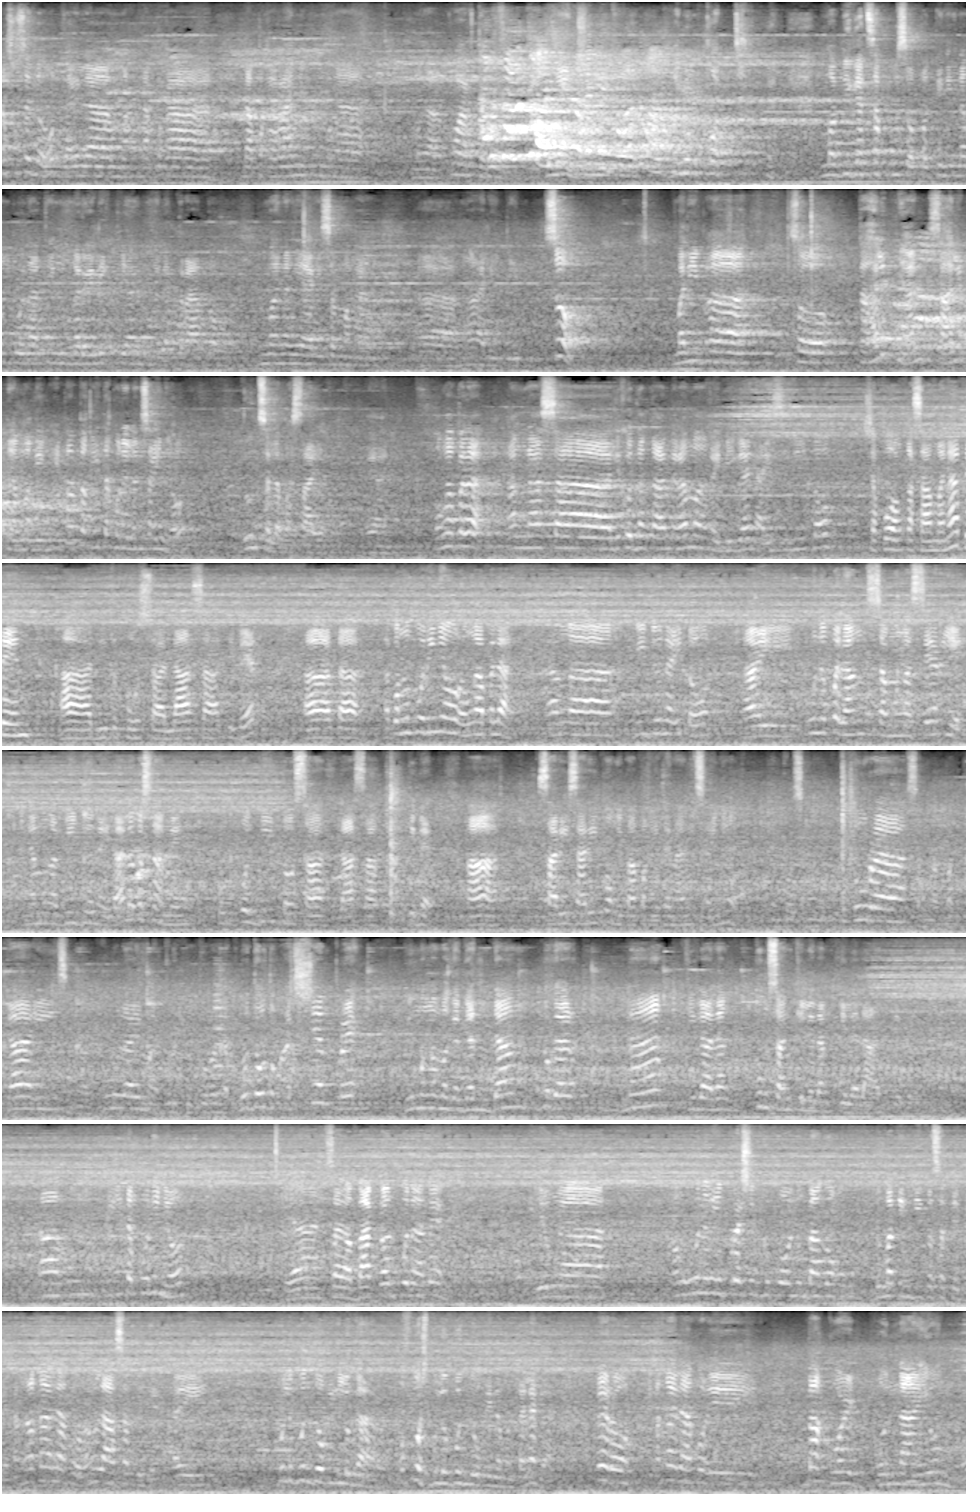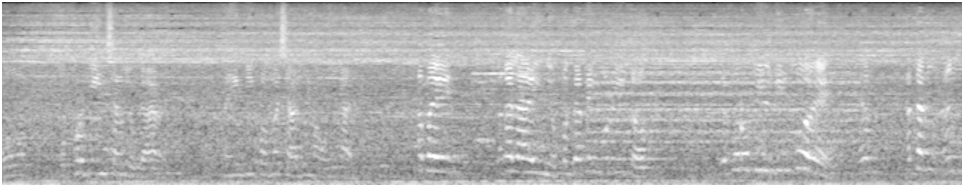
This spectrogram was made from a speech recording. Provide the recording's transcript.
papasok sa loob dahil ah, ma- napaka, napakarami pong mga mga kwarto. Medyo malungkot. Mabigat sa puso pag tinignan po natin yung mga relikya, yung mga litrato, yung mga nangyari sa mga ah, mga alipin. So, Malib, ah, so, kahalip niyan, sa halip niya, ipapakita ko na lang sa inyo, dun sa labas tayo. Ayan. O nga pala, ang nasa likod ng camera, mga kaibigan, ay si Lito. Siya po ang kasama natin ah, dito po sa Lhasa, Tibet. At uh, abangan po ninyo, o nga pala, ang ah, video na ito ay una pa lang sa mga serye ng mga video na ilalabas namin tungkol dito sa Lhasa, Tibet. Ah, sari-sari po ang ipapakita namin sa inyo tungkol sa mga kultura, sa mga pagkain, sa mga gulay, mga kultura na produkto at syempre yung mga magagandang lugar na kilalang kung saan kilalang kilala ang Tibet. Ah, kung nakikita po ninyo, yan, sa background po natin, yung ah, ang unang impression ko po nung bago ako dumating dito sa Tibet, ang akala ko, ang Lhasa Tibet ay bulubunduking lugar. Of course, bulubundukin naman talaga. Pero akala ko eh backward o nayon o, o probinsyang lugar na hindi pa masyado maunlad. Abay, akalain nyo, pagdating mo rito, eh, puro building ko eh. At ang, ang,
